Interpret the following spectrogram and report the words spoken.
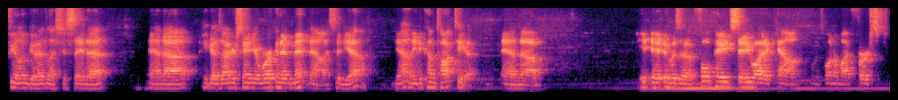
feeling good, let's just say that. And uh, he goes, I understand you're working at Mint now. I said, Yeah, yeah, I need to come talk to you. And uh, it, it was a full page citywide account. It was one of my first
